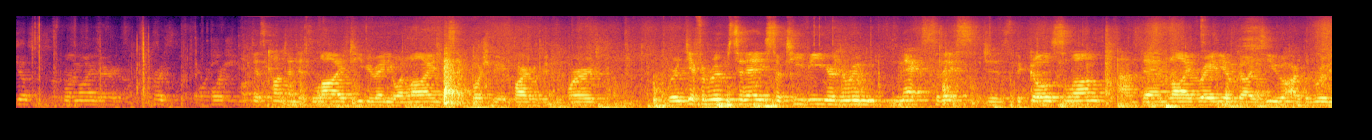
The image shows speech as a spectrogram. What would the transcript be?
just a reminder, first portion of this content is live, TV, radio, online. The second portion will be acquired with written word. We're in different rooms today, so TV, you're the room next to this, which is the Gold Salon, and then live radio, guys, you are the room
